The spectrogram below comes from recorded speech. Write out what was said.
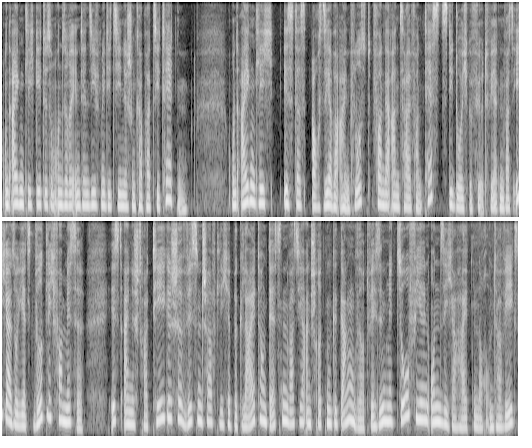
Und eigentlich geht es um unsere intensivmedizinischen Kapazitäten. Und eigentlich ist das auch sehr beeinflusst von der Anzahl von Tests, die durchgeführt werden. Was ich also jetzt wirklich vermisse, ist eine strategische wissenschaftliche Begleitung dessen, was hier an Schritten gegangen wird. Wir sind mit so vielen Unsicherheiten noch unterwegs,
